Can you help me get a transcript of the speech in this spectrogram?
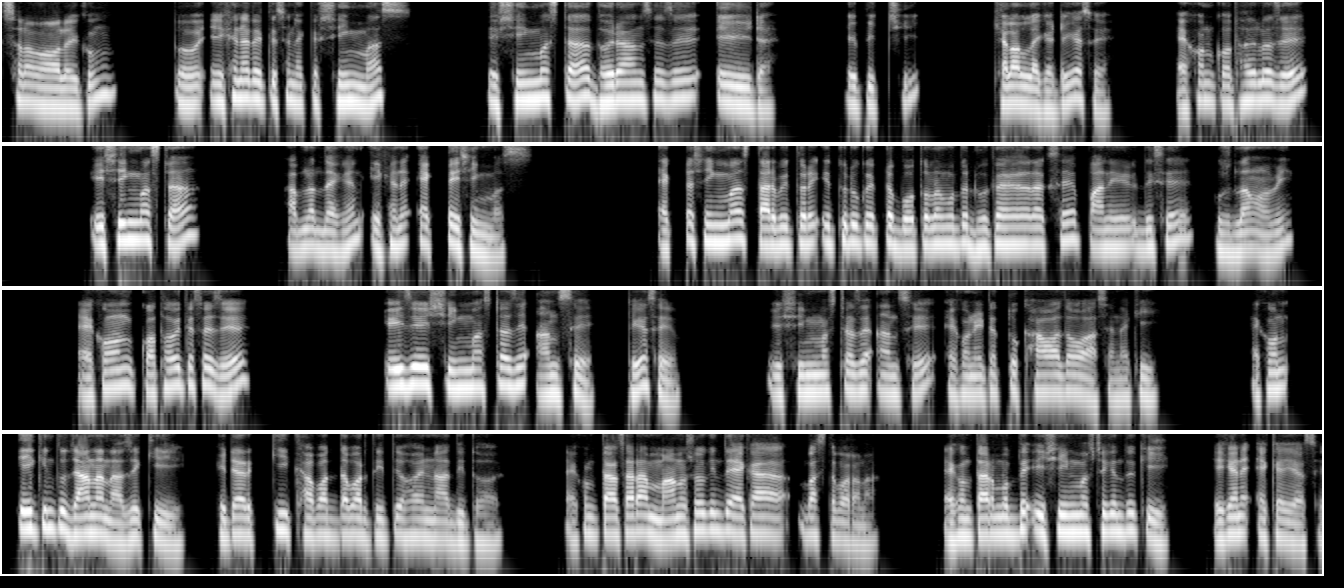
সালামু আলাইকুম। তো এখানে দেখতেছেন একটা শিং মাছ। এই শিং মাছটা ধইরা আনছে যে এইটা, এই পিচ্ছি খেলার লাগে, ঠিক আছে? এখন কথা হইল যে এই শিং মাছটা আপনার দেখেন এখানে একটাই শিং মাছ। একটা শিং মাছ তার ভিতরে এতটুকু একটা বোতলের মধ্যে ঢুকে রাখছে, পানি দিছে বুঝলাম আমি। এখন কথা হইতেছে যে এই যে শিং মাছটা যে আনছে, ঠিক আছে? এই শিং মাছটা যে আনছে এখন এটার তো খাওয়া-দাওয়া আছে নাকি? এখন এ কিন্তু জানা না যে কি এটার কি খাবার-দাবার দিতে হয় না দিতে হয়। এখন তাছাড়া মানুষও কিন্তু একা বাঁচতে পারে না। এখন তার মধ্যে এই শিং মাছটা কিন্তু কি এখানে একাই আছে।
